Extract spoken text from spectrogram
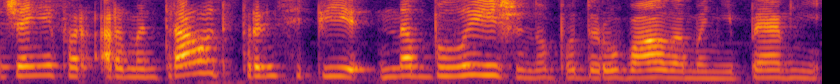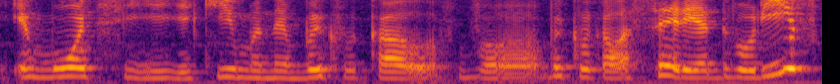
Дженніфер Арментраут, в принципі, наближено подарувала мені певні емоції, які мене викликала, викликала серія дворів,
